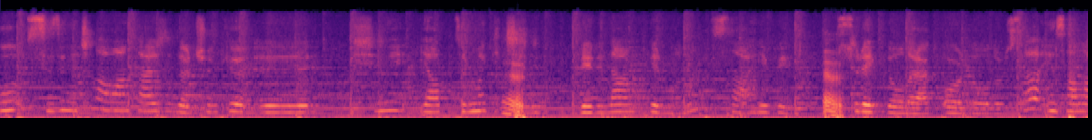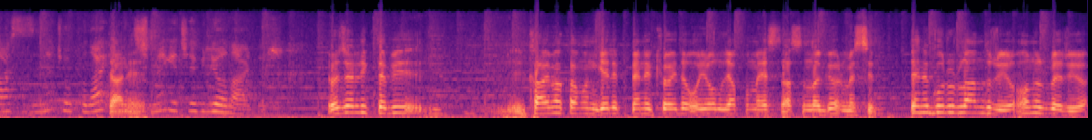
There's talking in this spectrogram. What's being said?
Bu sizin için avantajlıdır çünkü e, işini yaptırmak için Evet. verilen firmanın sahibi Evet. sürekli olarak orada olursa insanlar sizinle çok kolay Yani- iletişime geçebiliyorlardır. Özellikle bir kaymakamın gelip beni köyde o yol yapımı esnasında görmesi beni gururlandırıyor, onur veriyor.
